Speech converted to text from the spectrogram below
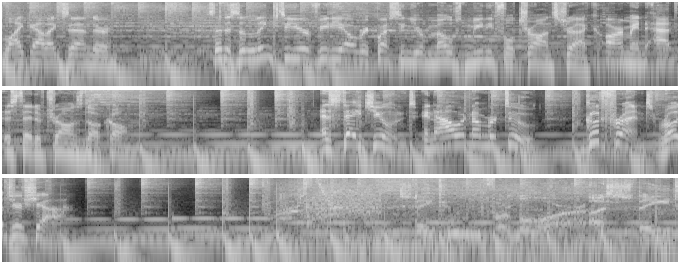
like Alexander, send us a link to your video requesting your most meaningful trance track, armin at astateoftrance.com. And stay tuned in hour number two. Good friend Roger Shah. Stay tuned for more A State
